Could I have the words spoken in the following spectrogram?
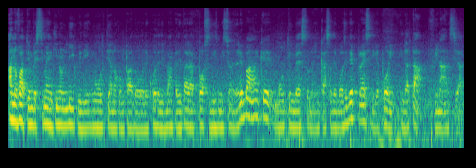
hanno fatto investimenti non liquidi, molti hanno comprato le quote di Banca d'Italia post dismissione delle banche, molti investono in cassa depositi e prestiti che poi in realtà finanzia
